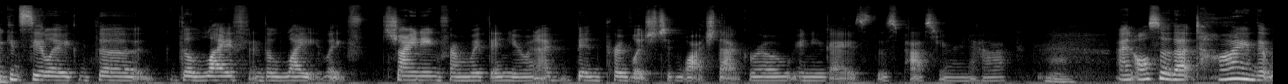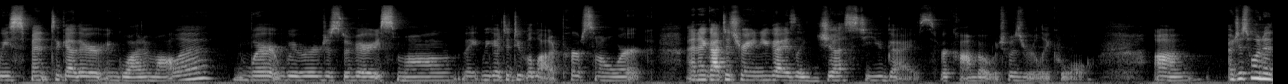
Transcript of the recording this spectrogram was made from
I can see like the the life and the light like shining from within you, and I've been privileged to watch that grow in you guys this past year and a half. and also that time that we spent together in Guatemala where we were just a very small like we got to do a lot of personal work. And I got to train you guys like just you guys for Kambo which was really cool. Um, I just want to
